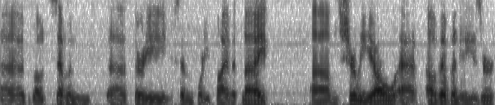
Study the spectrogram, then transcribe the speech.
Uh, it was about 7, uh, 7.45 at night. Um, Shirley Yo at of Ebenezer,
